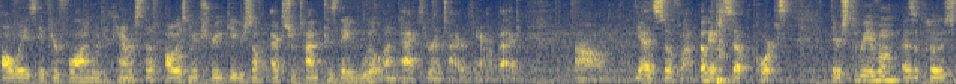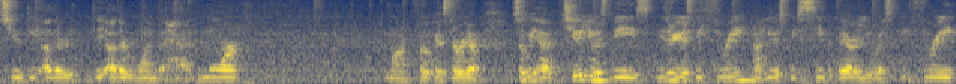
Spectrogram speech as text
always if you're flying with your camera stuff, always make sure you give yourself extra time because they will unpack your entire camera bag. Um, yeah, it's so fun. Okay, so ports. There's three of them as opposed to the other the other one that had more. Come on, focus. There we go. So we have two USBs. These are USB 3, not USB C, but they are USB 3.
